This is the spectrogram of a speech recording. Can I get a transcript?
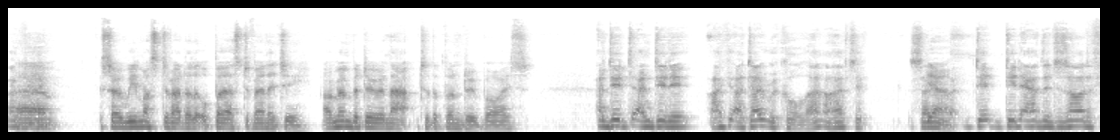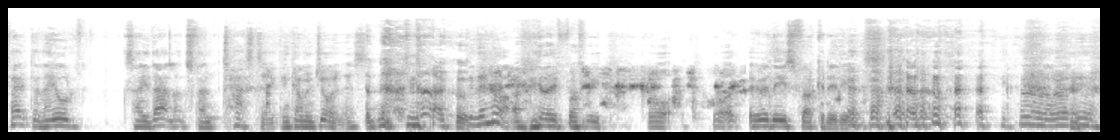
Okay. Um, so we must have had a little burst of energy. I remember doing that to the Bhundu boys. and did and did it? I, I don't recall that. I have to say. Yeah. Did did it have the desired effect? Did they all say that looks fantastic and come and join us? no, Did they not? I mean, they probably thought, what, "Who are these fucking idiots? Oh, right, yeah.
